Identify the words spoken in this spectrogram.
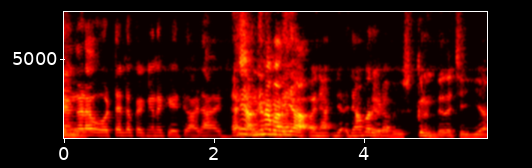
ഞങ്ങളുടെ ഹോട്ടലിലൊക്കെ ഇങ്ങനെ കേട്ടു അവിടെ അങ്ങനെ പറയാ. ഞാൻ ഞാൻ പറയടാ എന്താ ചെയ്യാ?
